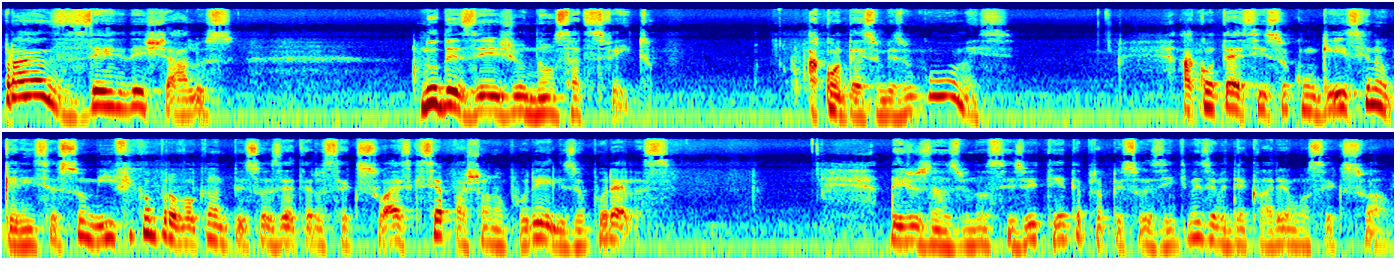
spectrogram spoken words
prazer de deixá-los no desejo não satisfeito. Acontece o mesmo com homens. Acontece isso com gays que não querem se assumir e ficam provocando pessoas heterossexuais que se apaixonam por eles ou por elas. Desde os anos 1980, para pessoas íntimas, eu me declarei homossexual.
